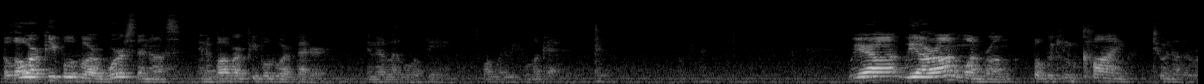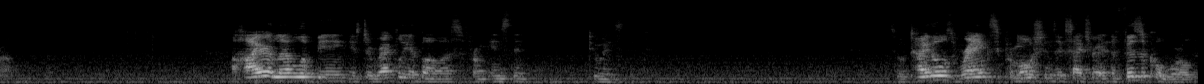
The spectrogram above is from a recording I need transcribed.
Below are people who are worse than us, and above are people who are better in their level of being. That's one way we can look at it. Yes. We are on, we are on one rung, but we can climb to another rung. A higher level of being is directly above us from instant to instant. So titles, ranks, promotions, etc. in the physical world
